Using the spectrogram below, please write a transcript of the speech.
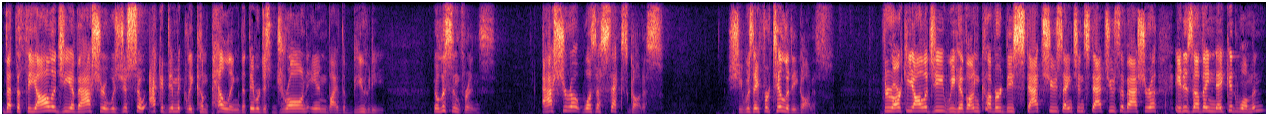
that the theology of Asherah was just so academically compelling that they were just drawn in by the beauty. Now, listen, friends. Asherah was a sex goddess, she was a fertility goddess. Through archaeology, we have uncovered these statues, ancient statues of Asherah. It is of a naked woman.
